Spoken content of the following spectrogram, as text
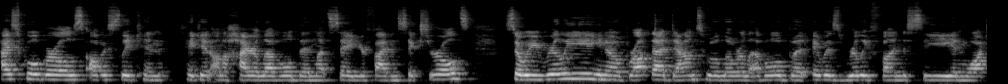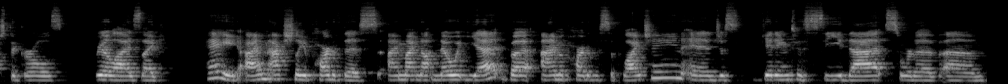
high school girls, obviously, can take it on a higher level than, let's say, your five and six year olds. So we really, you know, brought that down to a lower level, but it was really fun to see and watch the girls realize, like, hey, I'm actually a part of this. I might not know it yet, but I'm a part of the supply chain, and just getting to see that sort of um,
